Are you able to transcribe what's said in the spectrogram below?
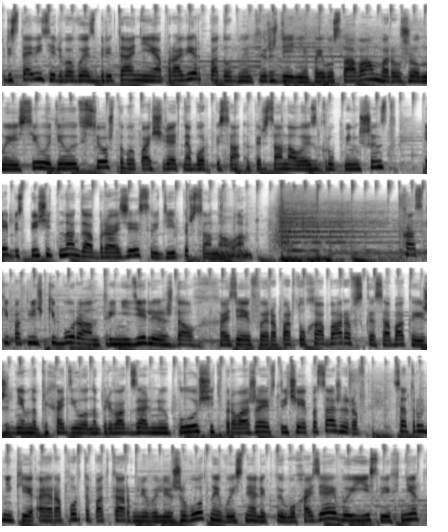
представитель ВВС Британии опроверг подобное утверждение. По его словам, вооруженные силы делают все, чтобы поощрять набор персонала из групп меньшинств и обеспечить многообразие среди персонала. Хаски по кличке Буран три недели ждал хозяев аэропорту Хабаровска. Собака ежедневно приходила на привокзальную площадь, провожая и встречая пассажиров. Сотрудники аэропорта подкармливали животное, выясняли, кто его хозяева, и если их нет,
